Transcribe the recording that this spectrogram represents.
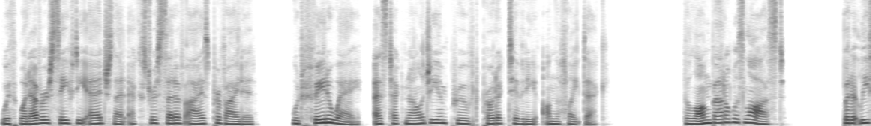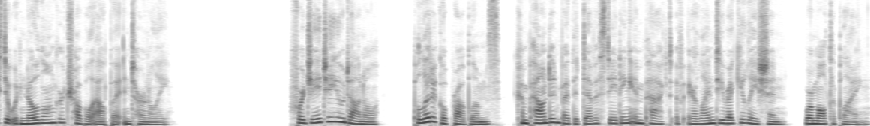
with whatever safety edge that extra set of eyes provided, would fade away as technology improved productivity on the flight deck. The long battle was lost, but at least it would no longer trouble ALPA internally. For J.J. O'Donnell, political problems, compounded by the devastating impact of airline deregulation, were multiplying.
